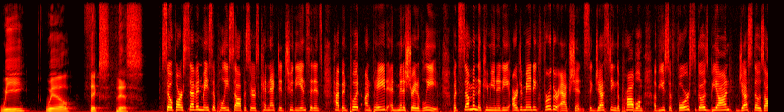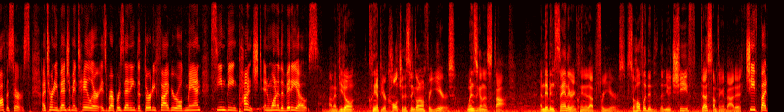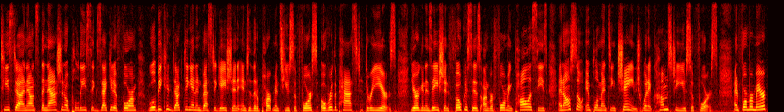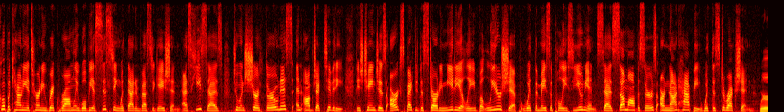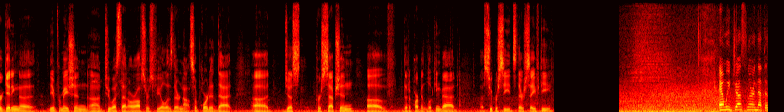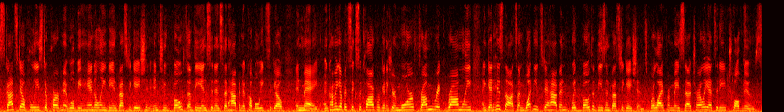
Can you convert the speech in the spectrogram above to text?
we will fix this. So far, seven Mesa police officers connected to the incidents have been put on paid administrative leave. But some in the community are demanding further action, suggesting the problem of use of force goes beyond just those officers. Attorney Benjamin Taylor is representing the 35 year old man seen being punched in one of the videos. Um, if you don't clean up your culture, this has been going on for years. When's it going to stop? And they've been saying they're going to clean it up for years. So hopefully the, the, new chief does something about it. Chief Batista announced the National Police Executive Forum will be conducting an investigation into the department's use of force over the past three years. The organization focuses on reforming policies and also implementing change when it comes to use of force. And former Maricopa County Attorney Rick Romley will be assisting with that investigation, as he says, to ensure thoroughness and objectivity. These changes are expected to start immediately, but leaders leadership with the Mesa Police Union says some officers are not happy with this direction. We're getting the, the information uh, to us that our officers feel as they're not supported, that uh, just perception of the department looking bad uh, supersedes their safety. And we just learned that the Scottsdale Police Department will be handling the investigation into both of the incidents that happened a couple weeks ago in May. And coming up at 6 o'clock, we're going to hear more from Rick Romley and get his thoughts on what needs to happen with both of these investigations. We're live from Mesa. Charly Edsitty, 12 News.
